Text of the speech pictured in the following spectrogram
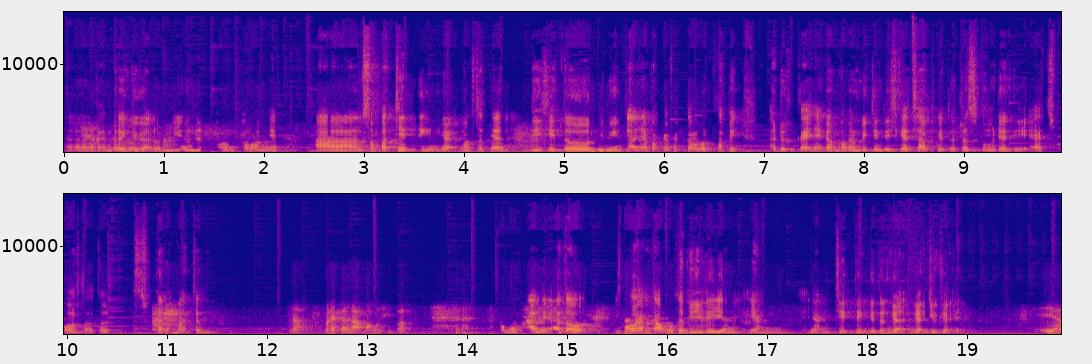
uh, yeah, rendering juga Lumion dan kawan-kawannya. Uh, sempat cheating nggak? Maksudnya di situ dimintanya pakai Vectorworks, tapi aduh kayaknya gampangan bikin di SketchUp gitu, terus kemudian diekspor atau segala macam. Nah, mereka nggak mau sih pak. Sama sekali. Atau misalkan kamu sendiri yang yang yang cheating gitu nggak nggak juga ya? Iya,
